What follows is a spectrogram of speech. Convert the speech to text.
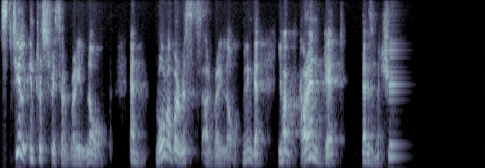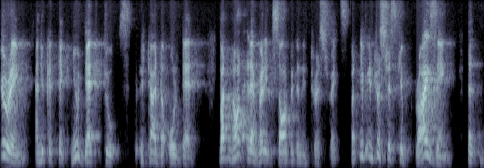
still interest rates are very low and rollover risks are very low, meaning that you have current debt that is maturing and you can take new debt to retire the old debt, but not at a very exorbitant interest rates. But if interest rates keep rising, the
